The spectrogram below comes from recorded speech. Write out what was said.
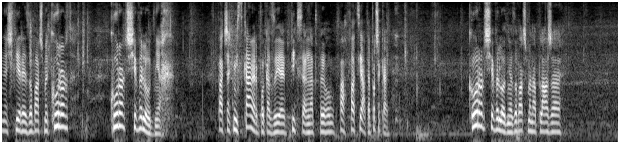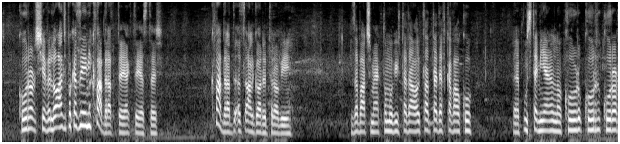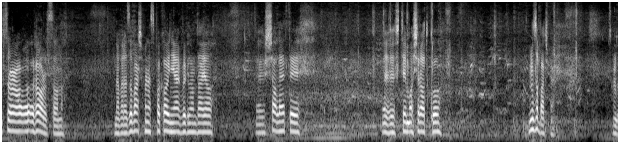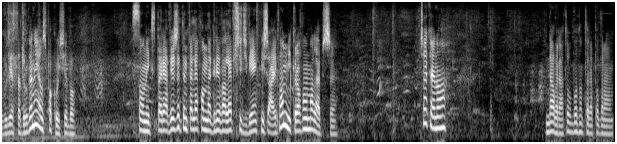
Inne świry, zobaczmy, kurort, kurort się wyludnia. Patrz jak mi skaner pokazuje piksel na twoją fa facjatę, poczekaj. Kurort się wyludnia, zobaczmy na plażę. Kurort się wyludnia, a pokazuje mi kwadrat ty, jak ty jesteś. Kwadrat z algorytm robi. Zobaczmy jak to mówi wtedy, w kawałku e, Puste Mielno, kur, kur, kurort Ro- Rolson. Dobra, zobaczmy na spokojnie jak wyglądają szalety e, w tym ośrodku. No zobaczmy. 22. Nie, uspokój się, bo Sony Xperia. Wiesz, że ten telefon nagrywa lepszy dźwięk niż iPhone? Mikrofon ma lepszy. Czekaj, no. Dobra, to było na tyle pod ranem.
